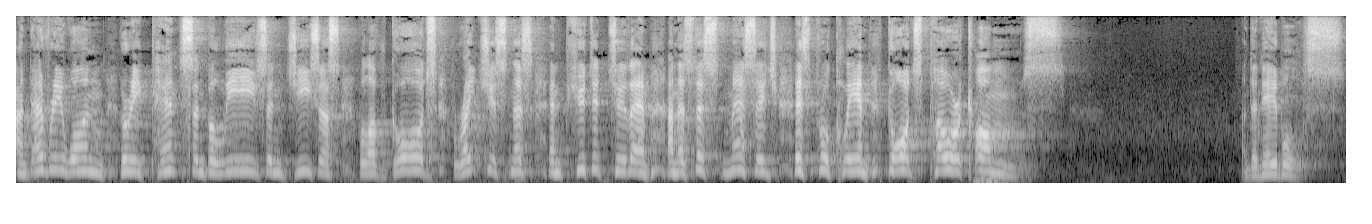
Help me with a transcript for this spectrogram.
and everyone who repents and believes in Jesus will have God's righteousness imputed to them. And as this message is proclaimed, God's power comes and enables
